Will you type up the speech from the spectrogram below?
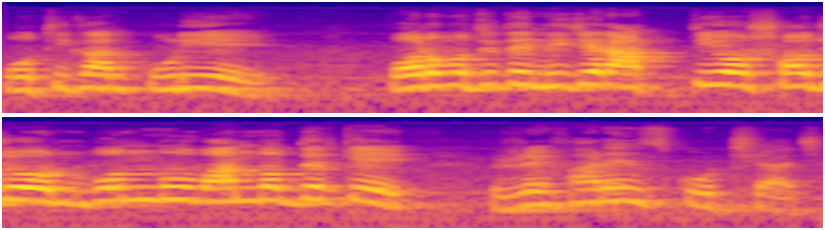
প্রতিকার কুড়িয়ে পরবর্তীতে নিজের আত্মীয় স্বজন বন্ধু বান্ধবদেরকে রেফারেন্স করছে আজ।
